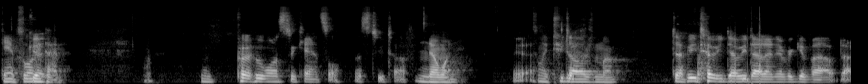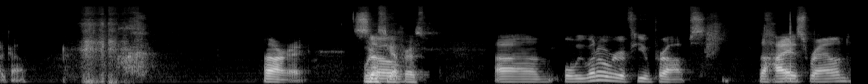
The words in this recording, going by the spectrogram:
Cancel Good. anytime. but who wants to cancel? That's too tough. No one. Yeah. It's only two dollars a month. www.inevergiveout.com. All right. What else you got for us? Um, well, we went over a few props. The highest round,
